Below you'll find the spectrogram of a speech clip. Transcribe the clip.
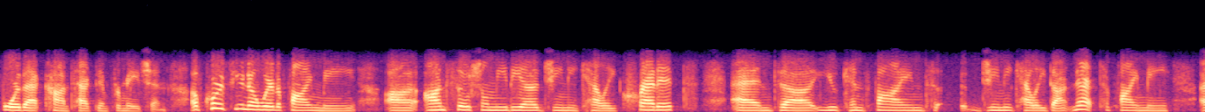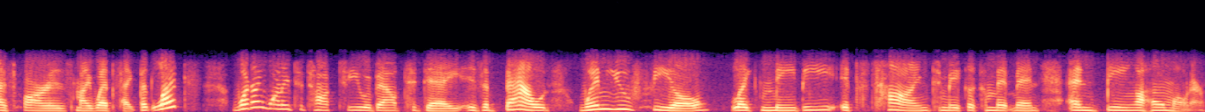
for that contact information. Of course, you know where to find me uh, on social media, Jeanne Kelly Credit, and uh, you can find jeannekelly.net to find me as far as my website. But let's what I wanted to talk to you about today is about when you feel like maybe it's time to make a commitment and being a homeowner.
